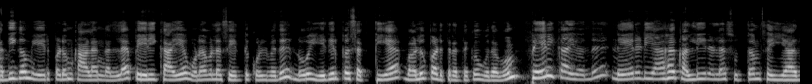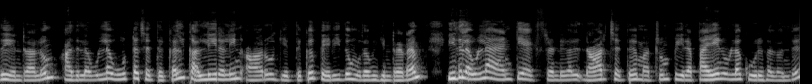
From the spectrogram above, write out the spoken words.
அதிகம் ஏற்படும் காலங்கள்ல பேரிக்காயை உணவுல சேர்த்துக் கொள்வது நோய் எதிர்ப்பு சக்தியை வலுப்படுத்துறதுக்கு உதவும். பேரிக்காய் வந்து நேரடியாக கல்லீரலை சுத்தம் செய்யாது என்றாலும் அதுல உள்ள ஊட்டச்சத்துக்கள் கல்லீரலின் ஆரோக்கியத்துக்கு பெரிதும் உதவுகின்றன. இதுல உள்ள ஆன்டி ஆக்சிடென்ட்கள் நார்ச்சத்து மற்றும் பிற பயனுள்ள கூறுகள் வந்து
